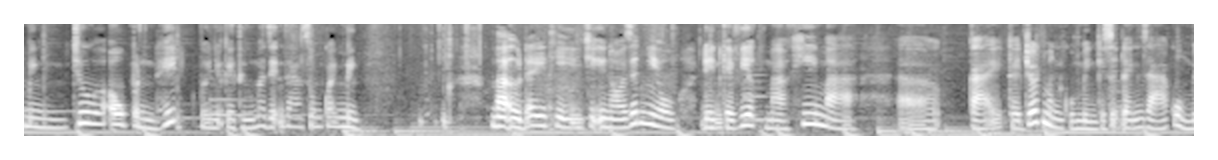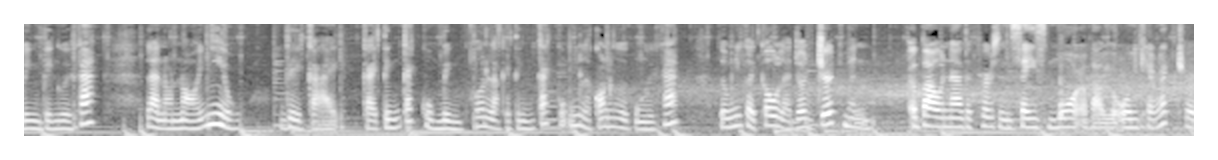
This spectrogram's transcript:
mình chưa open hết với những cái thứ mà diễn ra xung quanh mình. Và ở đây thì chị nói rất nhiều đến cái việc mà khi mà uh, cái cái judgment của mình cái sự đánh giá của mình về người khác là nó nói nhiều về cái cái tính cách của mình hơn là cái tính cách cũng như là con người của người khác giống như cái câu là your judgment about another person says more about your own character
